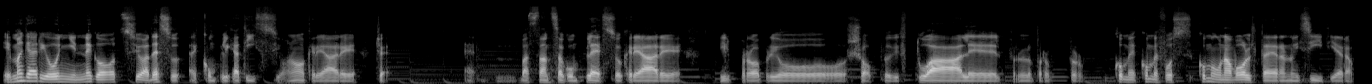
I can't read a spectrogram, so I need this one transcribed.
e magari ogni negozio, adesso è complicatissimo, no? Creare, cioè è abbastanza complesso creare il proprio shop virtuale, il pro, pro, pro, come, come, fosse, come, una volta erano i siti, era,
